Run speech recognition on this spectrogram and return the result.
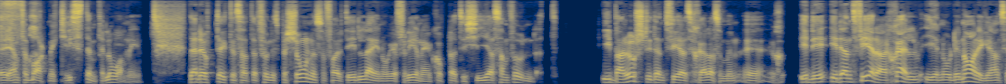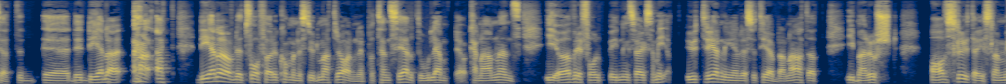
eh, jämförbart med kristen förlovning. Där det upptäcktes att det funnits personer som farit illa i några föreningar kopplade till Shia-samfundet. Ibn Rushd identifierar sig själva som en, eh, ide- identifierar själv i en ordinarie granskning att, eh, det delar, att delar av de två förekommande studiematerialen är potentiellt olämpliga och kan användas i övrig folkbildningsverksamhet. Utredningen resulterar bland annat att Ibn Rushd avslutar, islam,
